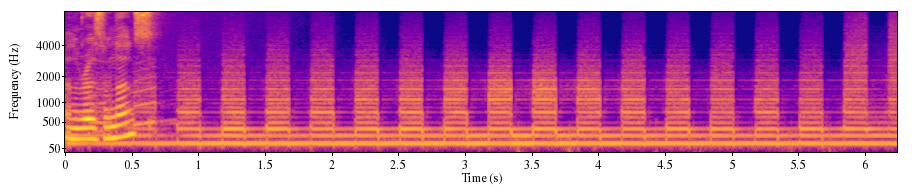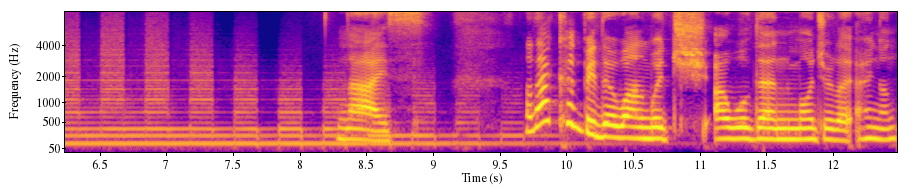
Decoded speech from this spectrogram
and resonance. Nice. Well, that could be the one which I will then modulate. Hang on.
